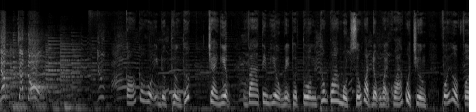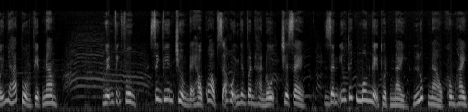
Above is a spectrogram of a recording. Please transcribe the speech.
nhất chân đô có cơ hội được thưởng thức, trải nghiệm và tìm hiểu nghệ thuật tuồng thông qua một số hoạt động ngoại khóa của trường phối hợp với Nhà hát tuồng Việt Nam. Nguyễn Vĩnh Phương, sinh viên trường Đại học Khoa học Xã hội Nhân văn Hà Nội chia sẻ, dần yêu thích môn nghệ thuật này lúc nào không hay.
